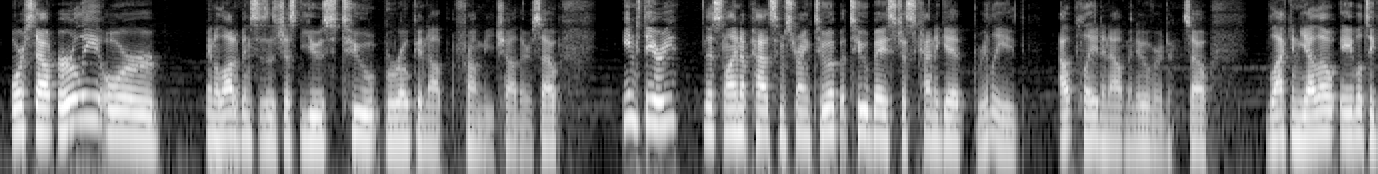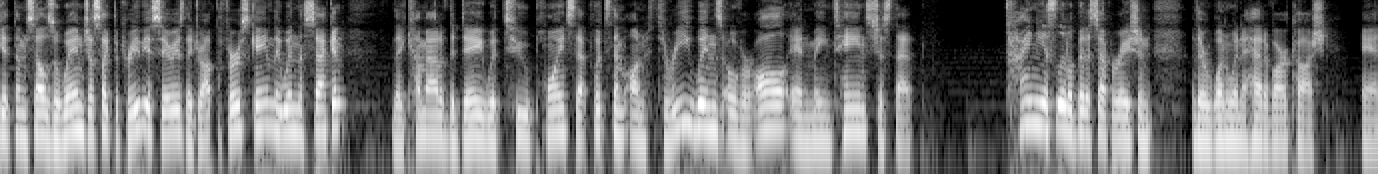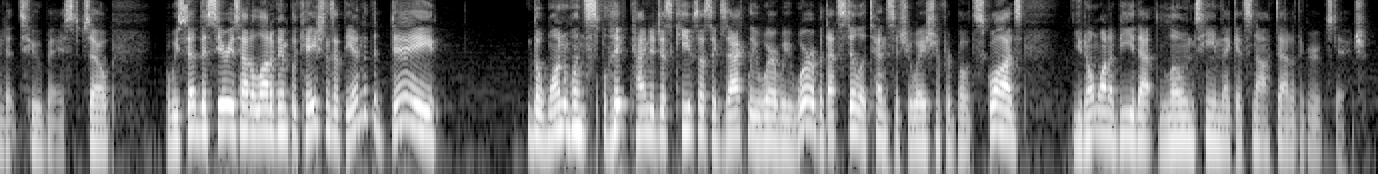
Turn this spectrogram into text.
forced out early or in a lot of instances just used too broken up from each other. So in theory, this lineup had some strength to it, but TOOBASED just kind of get really outplayed and outmaneuvered. So black and yellow able to get themselves a win, just like the previous series. They drop the first game, they win the second. They come out of the day with two points. That puts them on three wins overall and maintains just that tiniest little bit of separation. They're one win ahead of Arkosh and TOOBASED. So we said this series had a lot of implications. At the end of the day, the 1 1 split kind of just keeps us exactly where we were, but that's still a tense situation for both squads. You don't want to be that lone team that gets knocked out of the group stage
